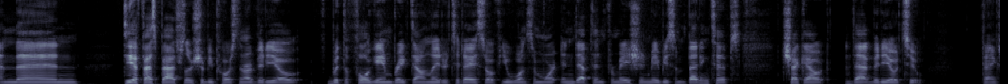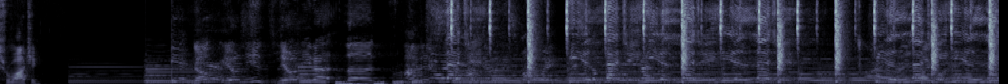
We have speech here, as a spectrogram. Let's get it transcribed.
and then DFS Bachelor should be posting our video with the full game breakdown later today. So if you want some more in depth information, maybe some betting tips, check out that video too. Thanks for watching. No, you don't need you don't need a, the. I'm doing, legend. I'm doing this my way. He a legend. He a legend. He a legend. He a legend. He a legend.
